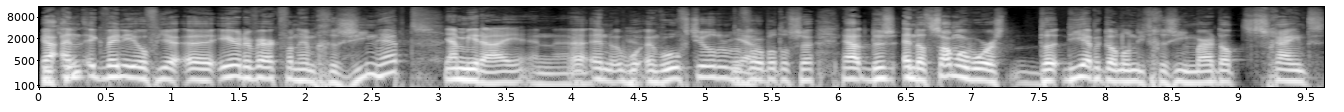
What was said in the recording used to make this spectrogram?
Ja, en ik weet niet of je eh, eerder werk van hem gezien hebt. Ja, Mirai en... eh, Eh, en, ja. en Wolf Children Ja. bijvoorbeeld of zo. Ja, dus, en dat Summer Wars, de- die heb ik dan nog niet gezien. Maar dat schijnt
